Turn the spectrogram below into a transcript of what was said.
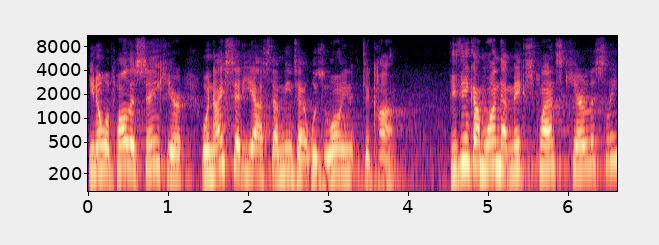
You know what Paul is saying here? When I said yes, that means I was willing to come. Do you think I'm one that makes plans carelessly?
